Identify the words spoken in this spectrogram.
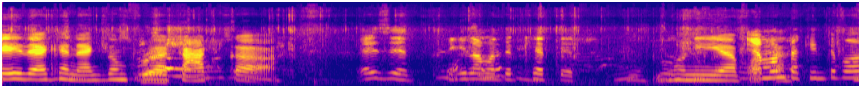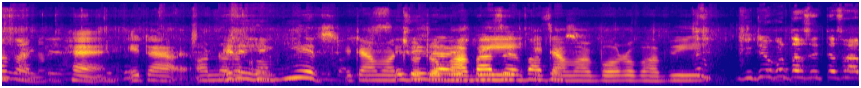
এই দেখেন একদম পুরো টাটকা। এই যে এগুলো আমাদের ক্ষেতের ধনিয়া এমনটা কিনতে পাওয়া যায় না? হ্যাঁ এটা অন্যরকম। এটা আমার ছোট ভাবি এটা আমার বড় ভাবি। ভিডিও করতে আসতে স্যার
